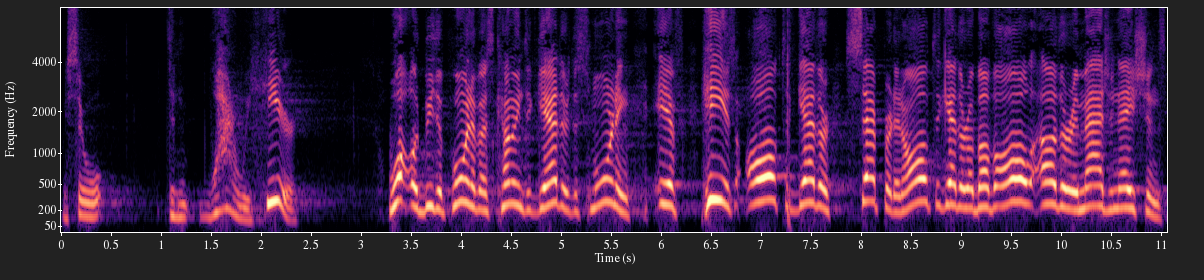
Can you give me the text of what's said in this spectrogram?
You say, well, then why are we here? What would be the point of us coming together this morning if He is altogether separate and altogether above all other imaginations,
